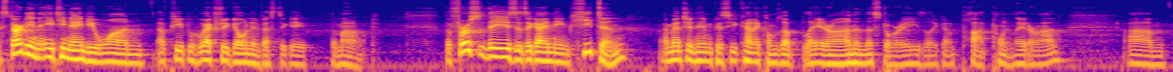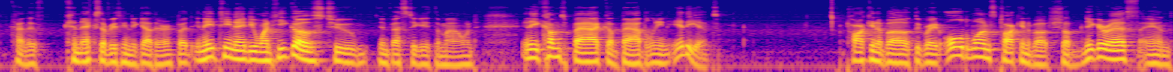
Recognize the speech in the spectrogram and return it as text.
starting in 1891 of people who actually go and investigate the mound. The first of these is a guy named Heaton. I mentioned him because he kind of comes up later on in the story. He's like a plot point later on, um, kind of connects everything together. But in 1891, he goes to investigate the mound, and he comes back a babbling idiot, talking about the great old ones, talking about Shub Niggurath and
